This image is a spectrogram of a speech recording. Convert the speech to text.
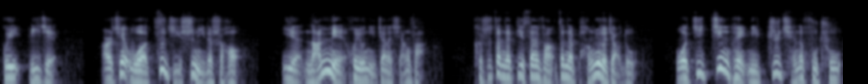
归理解。而且我自己是你的时候，也难免会有你这样的想法。可是站在第三方、站在朋友的角度，我既敬佩你之前的付出，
